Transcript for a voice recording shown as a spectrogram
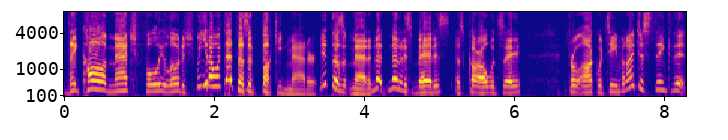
they call a match fully loaded, but you know what? That doesn't fucking matter. It doesn't matter. None of this matters, as Carl would say from Aqua Teen. But I just think that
